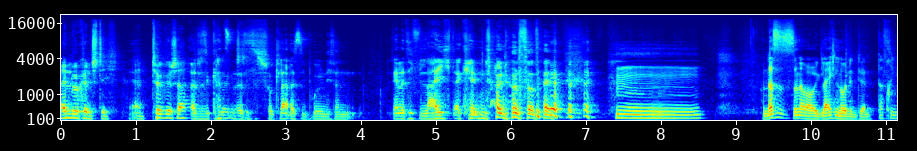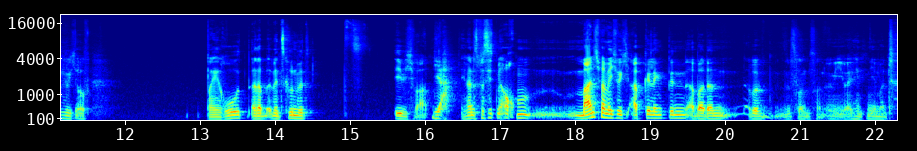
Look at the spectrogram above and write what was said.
Ein Mückenstich. Ein tückischer. Also du kannst, es ist schon klar, dass die Bullen dich dann relativ leicht erkennen können und so dein, hm. Und das ist, sind aber auch die gleichen Leute, die dann, das regt mich auf, bei Rot, oder wenn es grün wird, ewig warten. Ja. Ich meine, das passiert mir auch manchmal, wenn ich wirklich abgelenkt bin, aber dann, aber von, von irgendwie weil hinten jemand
